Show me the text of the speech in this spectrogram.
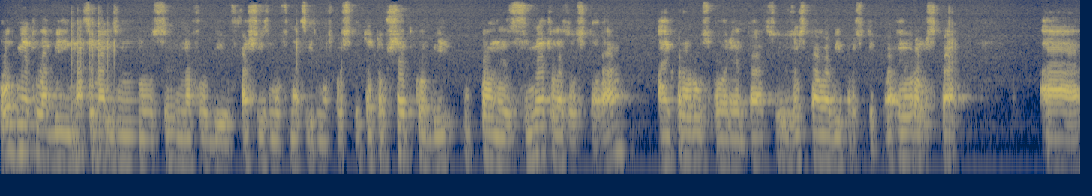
odmietla by nacionalizmus, xenofóbiu, fašizmus, nacizmus, proste toto všetko by úplne zmietla zo stola, aj pro rúskú orientáciu, zostala by proste proeurópska a e,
